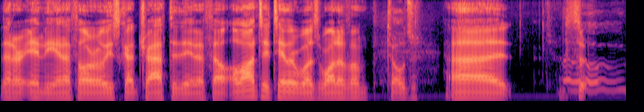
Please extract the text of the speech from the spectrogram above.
that are in the NFL or at least got drafted in the NFL. Alontae Taylor was one of them. Told you. Uh, so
